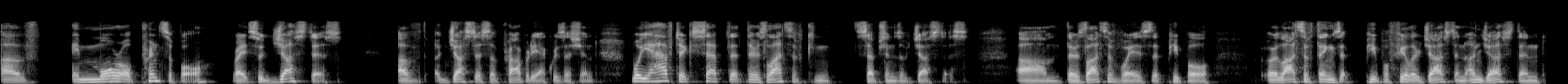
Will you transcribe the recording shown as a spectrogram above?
of a moral principle, right? So justice of justice of property acquisition. Well, you have to accept that there's lots of conceptions of justice. Um, there's lots of ways that people, or lots of things that people feel are just and unjust, and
